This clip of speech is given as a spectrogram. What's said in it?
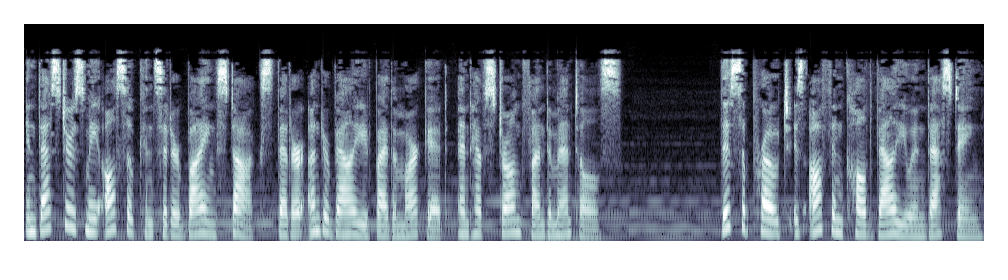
investors may also consider buying stocks that are undervalued by the market and have strong fundamentals. This approach is often called value investing.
